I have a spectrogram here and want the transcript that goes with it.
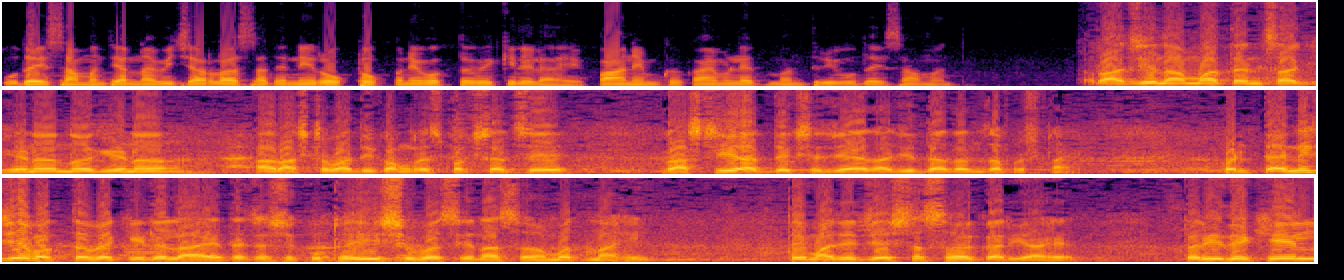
उदय सामंत यांना विचारलं असता त्यांनी रोखठोकपणे वक्तव्य केलेलं आहे. पहा नेमकं काय म्हणलेत मंत्री उदय सामंत. राजीनामा त्यांचा घेणं न घेणं हा राष्ट्रवादी काँग्रेस पक्षाचे राष्ट्रीय अध्यक्ष जे आहेत अजितदादांचा प्रश्न आहे. पण त्यांनी जे वक्तव्य केलेलं आहे त्याच्याशी कुठेही शिवसेना सहमत नाही. ते माझे ज्येष्ठ सहकारी आहेत. तरी देखील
